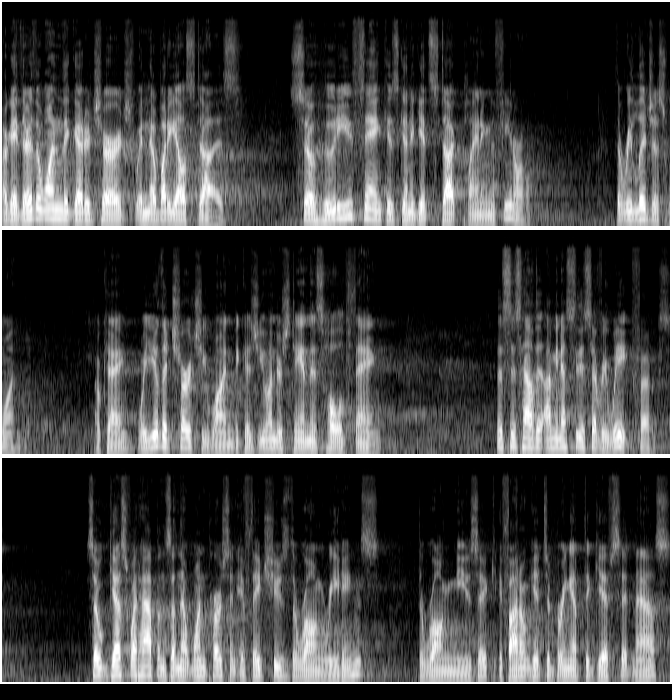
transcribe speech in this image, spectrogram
Okay, they're the one that go to church when nobody else does. So who do you think is going to get stuck planning the funeral? The religious one. Okay? Well, you're the churchy one because you understand this whole thing. This is how, the, I mean, I see this every week, folks. So, guess what happens on that one person if they choose the wrong readings, the wrong music? If I don't get to bring up the gifts at Mass,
